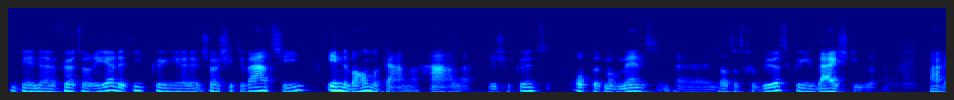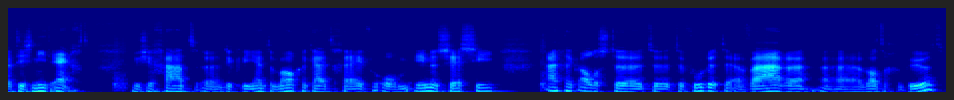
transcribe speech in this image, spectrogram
Binnen virtual reality kun je zo'n situatie in de behandelkamer halen. Dus je kunt op het moment dat het gebeurt, kun je bijsturen. Maar het is niet echt. Dus je gaat de cliënt de mogelijkheid geven om in een sessie eigenlijk alles te, te, te voelen, te ervaren wat er gebeurt.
